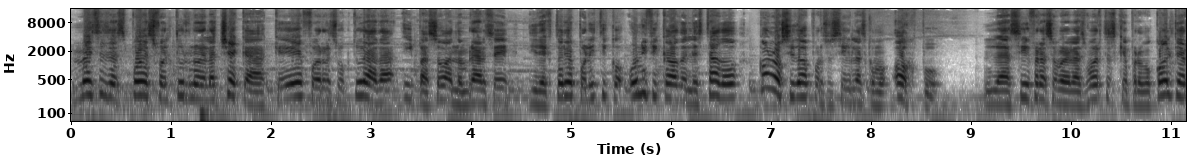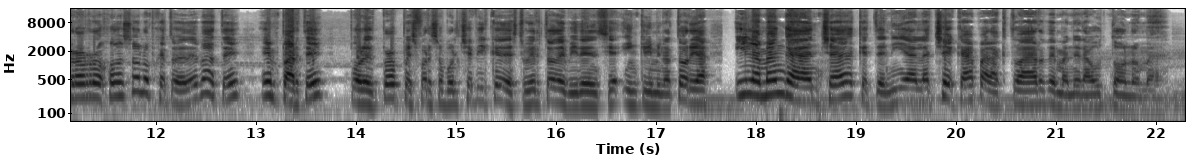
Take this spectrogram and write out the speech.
Meses después fue el turno de la Checa, que fue reestructurada y pasó a nombrarse Directorio Político Unificado del Estado, conocido por sus siglas como OGPU. Las cifras sobre las muertes que provocó el terror rojo son objeto de debate, en parte por el propio esfuerzo bolchevique de destruir toda evidencia incriminatoria y la manga ancha que tenía la checa para actuar de manera autónoma.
